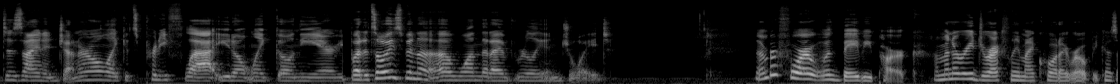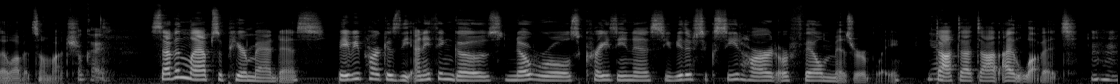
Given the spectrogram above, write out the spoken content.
design in general. Like it's pretty flat. You don't like go in the air, but it's always been a, a one that I've really enjoyed. Number four, I went with Baby Park. I'm going to read directly my quote I wrote because I love it so much. Okay. Seven laps of pure madness. Baby Park is the anything goes, no rules, craziness. You either succeed hard or fail miserably. Yeah. Dot, dot, dot. I love it. Mm-hmm.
